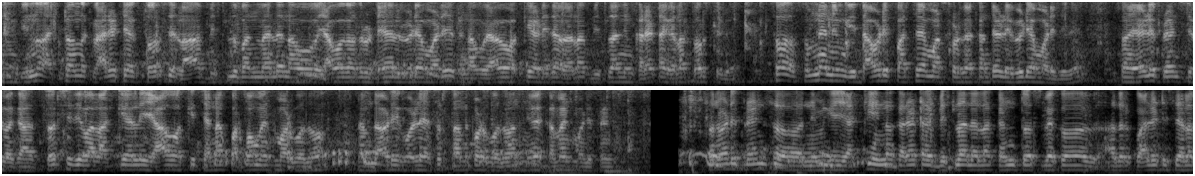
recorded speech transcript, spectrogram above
ನಿಮ್ಗೆ ಇನ್ನೂ ಅಷ್ಟೊಂದು ಕ್ಲಾರಿಟಿಯಾಗಿ ತೋರಿಸಿಲ್ಲ. ಬಿಸಿಲು ಬಂದಮೇಲೆ ನಾವು ಯಾವಾಗಾದ್ರೂ ಡೇ ಅಲ್ಲಿ ವಿಡಿಯೋ ಮಾಡಿ, ನಾವು ಯಾವ ಅಕ್ಕಿ ಹಿಡಿದಾವೆಲ್ಲ ಬಿಸಿಲಲ್ಲಿ ನಿಮ್ಗೆ ಕರೆಕ್ಟಾಗಿ ಎಲ್ಲ ತೋರಿಸ್ತೀವಿ ಸೊ ಸುಮ್ಮನೆ ನಿಮ್ಗೆ ದಾವಡಿ ಪರಿಚಯ ಮಾಡಿಸ್ಕೊಡ್ಬೇಕಂತೇಳಿ ವಿಡಿಯೋ ಮಾಡಿದ್ದೀವಿ ಸೊ ಹೇಳಿ ಫ್ರೆಂಡ್ಸ್ ಇವಾಗ ತೋರಿಸಿದ್ದೀವಲ್ಲ ಅಕ್ಕಿಯಲ್ಲಿ ಯಾವ ಅಕ್ಕಿ ಚೆನ್ನಾಗಿ ಪರ್ಫಾರ್ಮೆನ್ಸ್ ಮಾಡ್ಬೋದು? ನಮ್ಮ ದಾವಡಿಗೆ ಒಳ್ಳೆ ಹೆಸರು ತಂದು ಕೊಡ್ಬೋದು ಅಂತ ನೀವೇ ಕಮೆಂಟ್ ಮಾಡಿ ಫ್ರೆಂಡ್ಸ್ ನೋಡಿ ಫ್ರೆಂಡ್ಸ್ ನಿಮಗೆ ಅಕ್ಕಿ ಇನ್ನೂ ಕರೆಕ್ಟಾಗಿ ಬಿಸಿಲಲ್ಲೆಲ್ಲ ಕಣ್ಣು ತೋರಿಸ್ಬೇಕು, ಅದ್ರ ಕ್ವಾಲಿಟೀಸ್ ಎಲ್ಲ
